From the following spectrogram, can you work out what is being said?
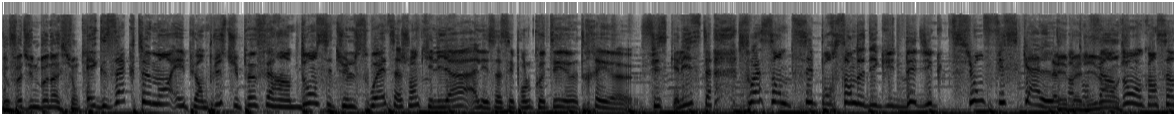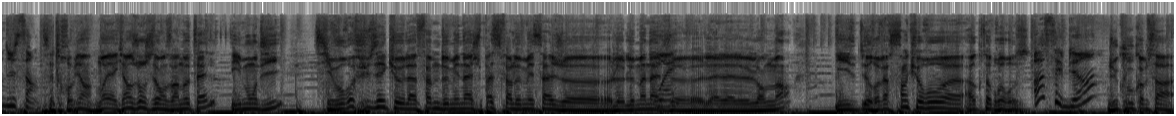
et vous faites une bonne action. Exactement. Et puis en plus, tu peux faire un don si tu le souhaites, sachant qu'il y a, allez, ça c'est pour le côté euh, très euh, fiscaliste, 66% de déduction fiscale Eh quand ben, on fait un donc. don au cancer du sein. C'est trop bien. Moi, il y a 15 jours, j'étais dans un hôtel. Ils m'ont dit si vous refusez que la femme de ménage passe faire le message, euh, le, le manage Ouais. le, le lendemain, ils reversent 5 euros euh, à Octobre Rose. Oh, c'est bien. Du coup, comme ça,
